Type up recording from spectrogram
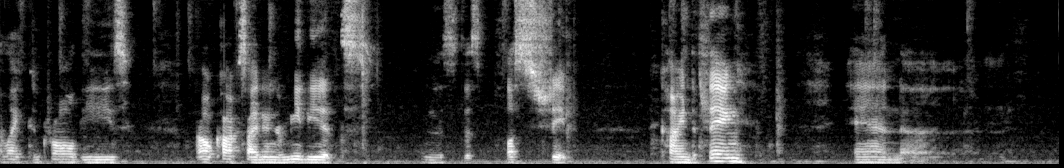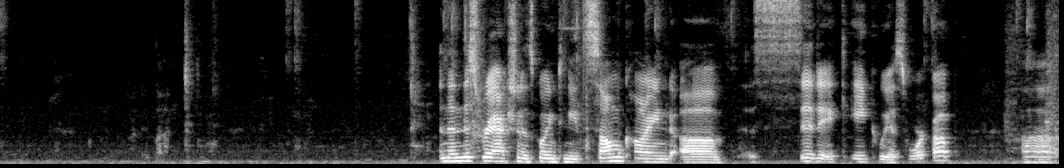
I like to draw these alkoxide intermediates in this, this plus shape kind of thing. And uh, and then this reaction is going to need some kind of acidic aqueous workup. Uh,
